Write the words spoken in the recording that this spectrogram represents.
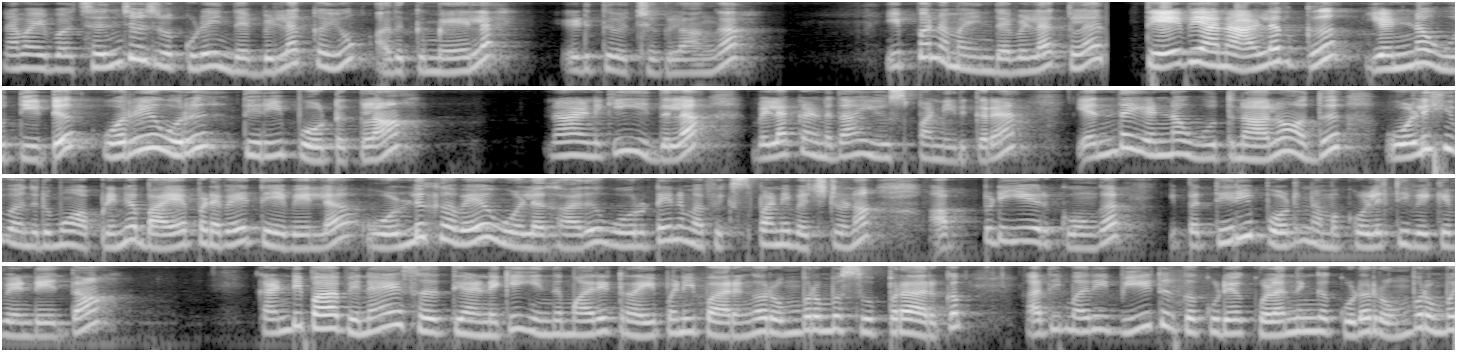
நம்ம இப்போ செஞ்சு வச்சுருக்கக்கூடிய இந்த விளக்கையும் அதுக்கு மேலே எடுத்து வச்சுக்கலாங்க. இப்போ நம்ம இந்த விளக்கில் தேவையான அளவுக்கு எண்ணெய் ஊற்றிட்டு ஒரே ஒரு திரி போட்டுக்கலாம். நான் இன்றைக்கி இதில் விளக்கெண்ணெய் தான் யூஸ் பண்ணியிருக்கிறேன் எந்த எண்ணெய் ஊற்றினாலும் அது ஒழுகி வந்துடுமோ அப்படின்னு பயப்படவே தேவையில்லை. ஒழுகவே ஒழுகாது. ஒரு டைம் நம்ம ஃபிக்ஸ் பண்ணி வச்சிட்டோன்னா அப்படியே இருக்குங்க. இப்போ திரி போட்டு நம்ம கொளுத்தி வைக்க வேண்டியது தான் கண்டிப்பாக விநாயகர் சதுர்த்தி அன்னைக்கு இந்த மாதிரி ட்ரை பண்ணி பாருங்கள் ரொம்ப ரொம்ப சூப்பராக இருக்கும் அதே மாதிரி வீட்டில் இருக்கக்கூடிய குழந்தைங்க கூட ரொம்ப ரொம்ப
